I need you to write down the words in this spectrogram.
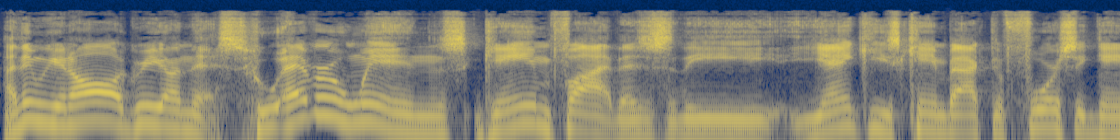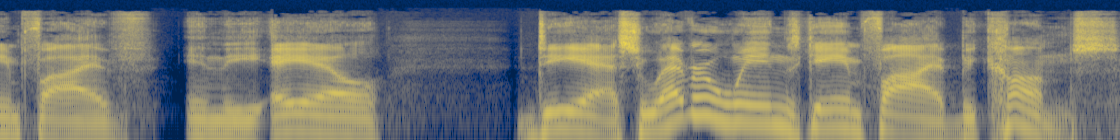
I think we can all agree on this. Whoever wins game five, as the Yankees came back to force a game five in the ALDS, whoever wins game five becomes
